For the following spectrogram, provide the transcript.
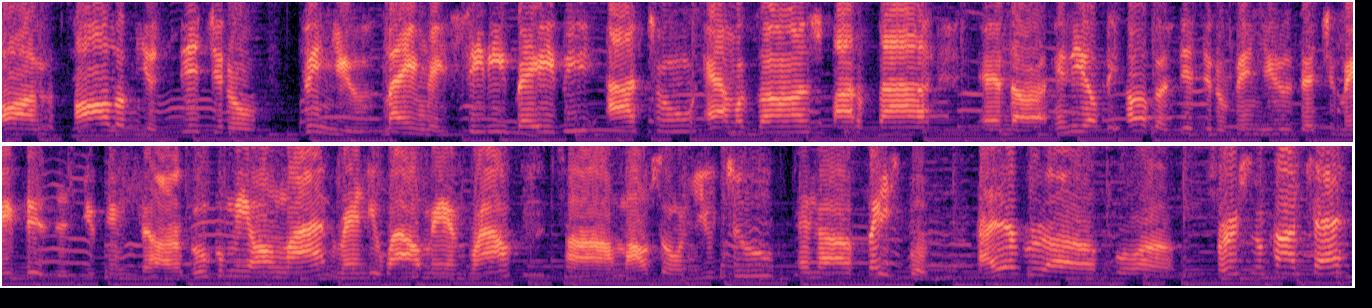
on all of your digital venues, mainly CD Baby, iTunes, Amazon, Spotify, and uh, any of the other digital venues that you may visit. You can uh, Google me online, Randy Wildman Brown. I'm um, also on YouTube and uh, Facebook. However, uh, for personal contact,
